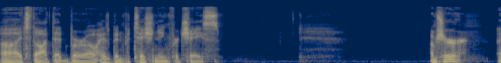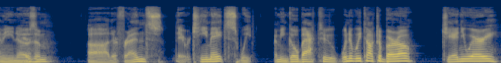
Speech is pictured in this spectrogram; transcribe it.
uh, it's thought that Burrow has been petitioning for Chase. I'm sure. I mean, he knows yeah. him. Uh, they're friends. They were teammates. We I mean, go back to when did we talk to Burrow? January.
